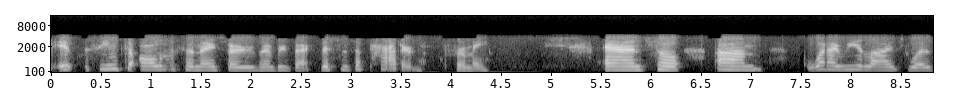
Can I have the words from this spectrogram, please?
it seemed to all of a sudden I started remembering back, this is a pattern for me. And so um, what I realized was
